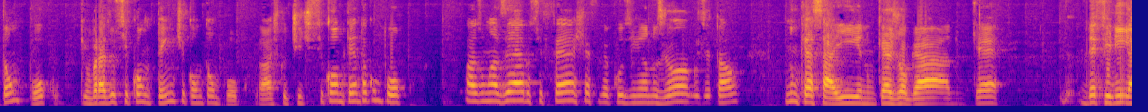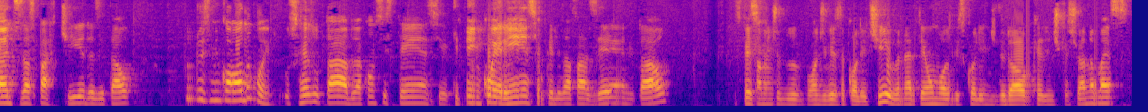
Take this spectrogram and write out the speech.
tão pouco, que o Brasil se contente com tão pouco. Eu acho que o Tite se contenta com pouco. Faz 1 a 0 se fecha, fica cozinhando os jogos e tal não quer sair, não quer jogar, não quer definir antes as partidas e tal. Tudo isso me incomoda muito. Os resultados, a consistência, que tem coerência o que ele está fazendo e tal, especialmente do ponto de vista coletivo, né? Tem uma outra escolha individual que a gente questiona, mas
